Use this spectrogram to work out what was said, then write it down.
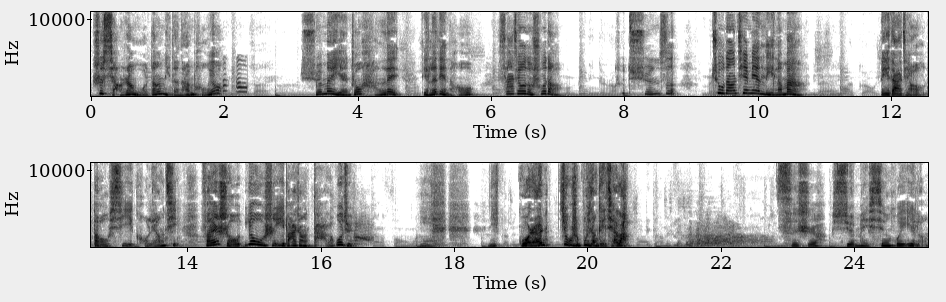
是想让我当你的男朋友？”学妹眼中含泪。点了点头，撒娇的说道：“这裙子就当见面礼了嘛。”李大脚倒吸一口凉气，反手又是一巴掌打了过去。“你，你果然就是不想给钱了。”此时学妹心灰意冷，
